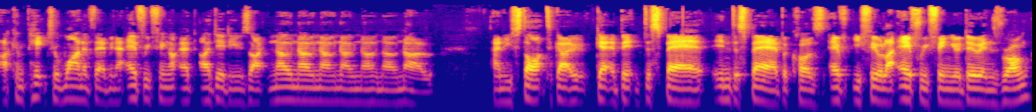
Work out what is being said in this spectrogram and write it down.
I can picture one of them. You know, everything I, I did, he was like, no, no, no, no, no, no, no, and you start to go get a bit despair in despair because every, you feel like everything you're doing is wrong.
